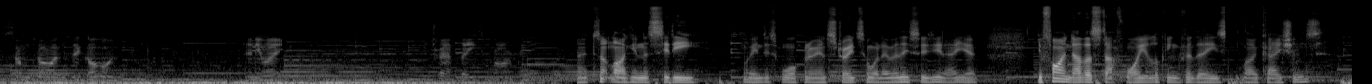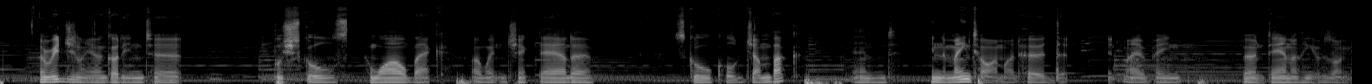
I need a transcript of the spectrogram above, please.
Sometimes they're gone. Anyway, Traff East Primary. It's not like in the city where you're just walking around streets or whatever. This is, you know, you, you find other stuff while you're looking for these locations. Originally, I got into bush schools a while back. I went and checked out a school called Jumbuk, and in the meantime, I'd heard that it may have been burnt down. I think it was like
